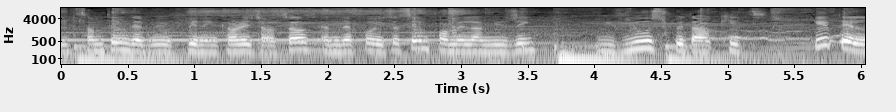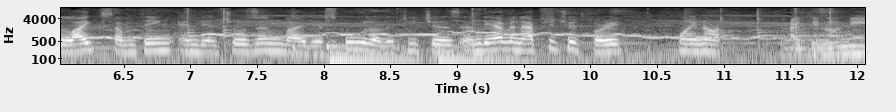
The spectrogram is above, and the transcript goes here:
It's something that we've been encouraged ourselves and therefore it's the same formula I'm using we've used with our kids. If they like something and they're chosen by their school or the teachers and they have an aptitude for it, why not? I can only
